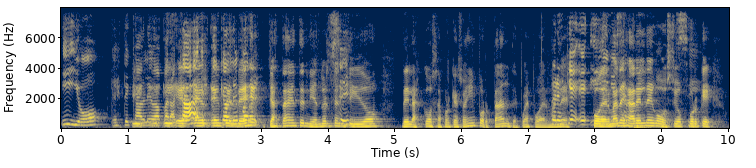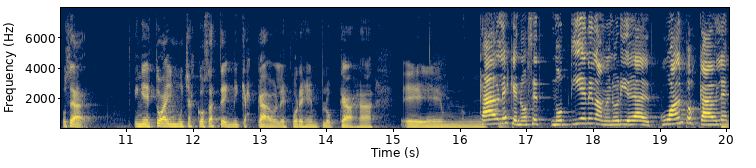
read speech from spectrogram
y yo, este cable Y- va y- para y acá, en- este cable para... Ya estás entendiendo el Sí. sentido de las cosas, porque eso es importante, pues, poder, mane- es que, eh, poder manejar el negocio, Sí. porque, o sea, en esto hay muchas cosas técnicas, cables, por ejemplo, caja. Eh, Cables que no se no tienen la menor idea de cuántos cables.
